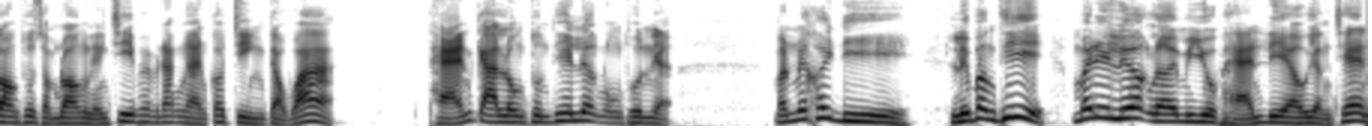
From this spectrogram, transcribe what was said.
กองทุนสำรองเลี้ยงชีพให้พนักงานก็จริง แต่ว่าแผนการลงทุนที่เลือกลงทุนเนี่ยมันไม่ค่อยดี หรือบางที่ไม่ได้เลือกเลยมีอยู่แผนเดียว อย่างเช่น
